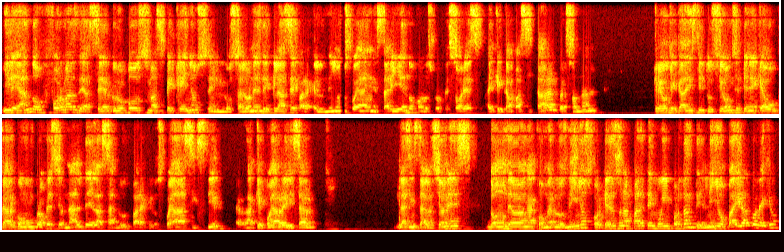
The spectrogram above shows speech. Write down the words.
ideando formas de hacer grupos más pequeños en los salones de clase para que los niños puedan estar yendo con los profesores. Hay que capacitar al personal Creo que cada institución se tiene que abocar con un profesional de la salud para que los pueda asistir, ¿verdad? Que pueda revisar las instalaciones, dónde van a comer los niños, porque esa es una parte muy importante. El niño va a ir al colegio,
